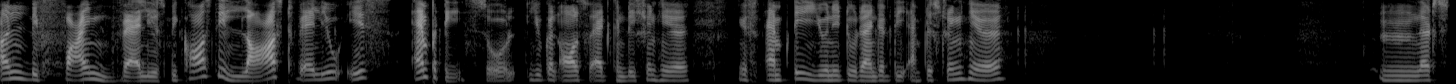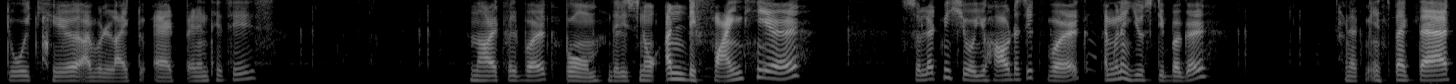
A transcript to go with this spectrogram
undefined values because the last value is empty. So you can also add condition here. If empty you need to render the empty string here. Mm, let's do it here. I would like to add parentheses now it will work. Boom. There is no undefined here. So let me show you how does it work. I'm gonna use debugger. Let me inspect that.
